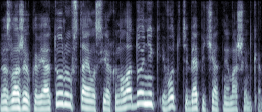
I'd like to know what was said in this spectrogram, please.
Разложил клавиатуру, вставил сверху на ладоник, и вот у тебя печатная машинка.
